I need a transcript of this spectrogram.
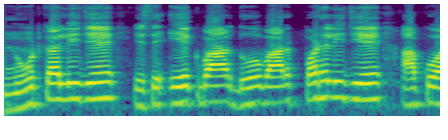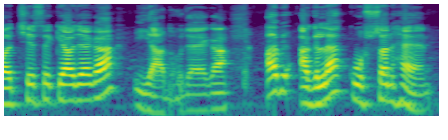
नोट कर लीजिए। इसे एक बार, दो बार पढ़ लीजिए। आपको अच्छे से क्या हो जाएगा? याद हो जाएगा। अब अगला क्वेश्चन है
